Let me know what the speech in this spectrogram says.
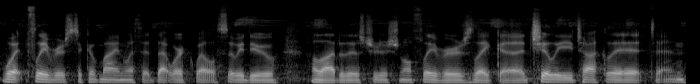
what flavors to combine with it that work well. So we do a lot of those traditional flavors like uh, chili chocolate, and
